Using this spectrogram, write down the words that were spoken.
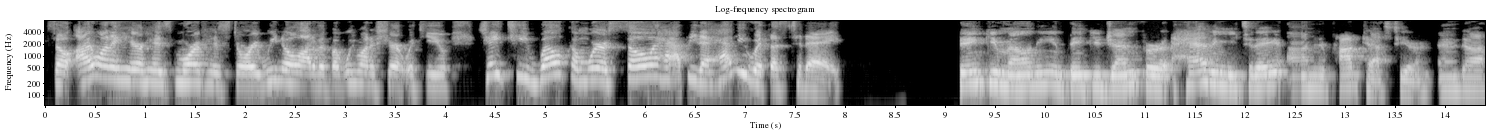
So I want to hear his more of his story. We know a lot of it, but we want to share it with you. JT, welcome. We're so happy to have you with us today. Thank you, Melanie, and thank you, Jen, for having me today on your podcast here. And uh,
